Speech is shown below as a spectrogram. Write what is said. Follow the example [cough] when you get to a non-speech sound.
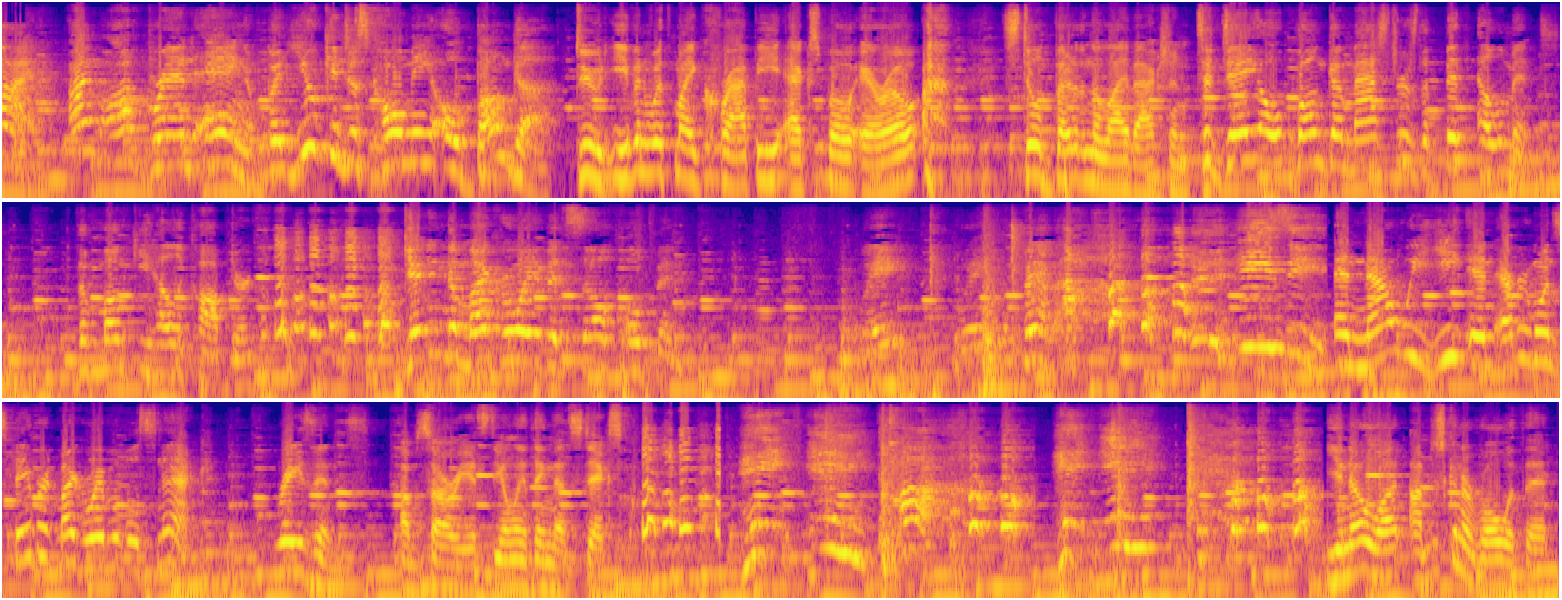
Hi, I'm off-brand Aang, but you can just call me Obunga. Dude, even with my crappy Expo Arrow, [laughs] still better than the live action. Today, Obunga masters the fifth element. The monkey helicopter. Getting the microwave itself open. Wait, wait, bam. [laughs] Easy! And now we eat in everyone's favorite microwavable snack. Raisins. I'm sorry, it's the only thing that sticks. Ah. You know what? I'm just gonna roll with it.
